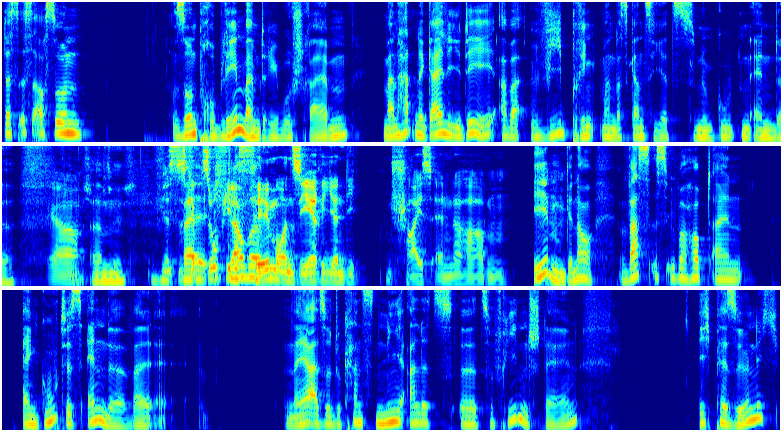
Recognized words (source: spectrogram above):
das ist auch so ein, so ein Problem beim Drehbuchschreiben. Man hat eine geile Idee, aber wie bringt man das Ganze jetzt zu einem guten Ende? Ja, ähm, wie, es, es gibt so viele glaube, Filme und Serien, die ein Scheißende haben. Eben, genau. Was ist überhaupt ein, ein gutes Ende? Weil, äh, naja, also du kannst nie alle äh, zufriedenstellen. Ich persönlich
